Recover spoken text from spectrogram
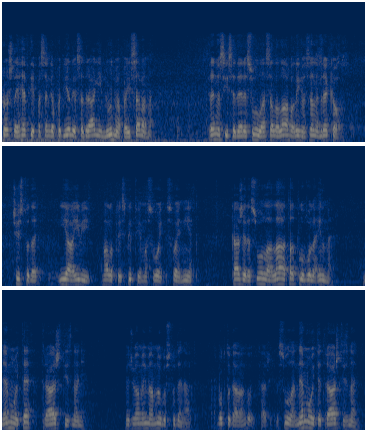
prošle hefte pa sam ga podijelio sa dragim ljudima pa i sa vama. Prenosi se da je Resulullah sallallahu alaihi wa sallam rekao čisto da i ja i vi malo preispitujemo svoj, svoje nijet. Kaže Resulullah la tatlubu la ilme nemojte tražiti znanje. Među vama ima mnogo studenata. Zbog toga vam god kaže Resulullah nemojte tražiti znanje.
